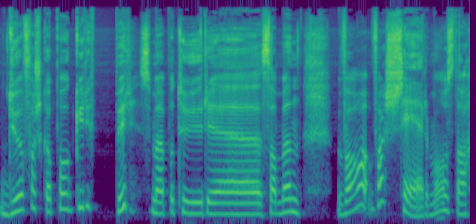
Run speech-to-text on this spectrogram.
Du har forska på grupper som er på tur eh, sammen. Hva, hva skjer med oss da?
